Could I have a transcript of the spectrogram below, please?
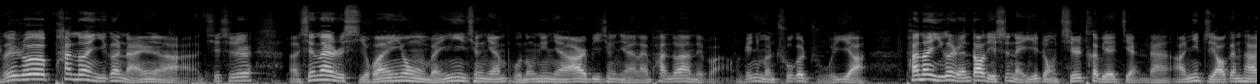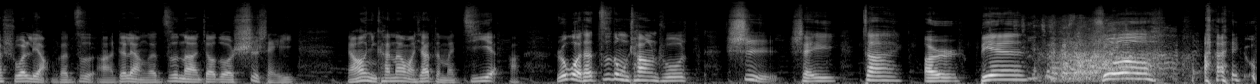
所以说，判断一个男人啊，其实呃现在是喜欢用文艺青年、普通青年、二逼青年来判断，对吧？我给你们出个主意啊，判断一个人到底是哪一种，其实特别简单啊，你只要跟他说两个字啊，这两个字呢叫做是谁，然后你看他往下怎么接啊。如果他自动唱出是谁在耳边说爱我。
